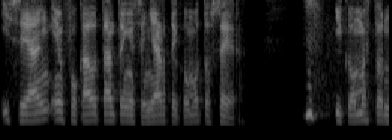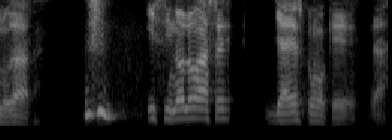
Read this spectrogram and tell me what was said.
y se han enfocado tanto en enseñarte cómo toser y cómo estornudar. Y si no lo haces, ya es como que ah,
